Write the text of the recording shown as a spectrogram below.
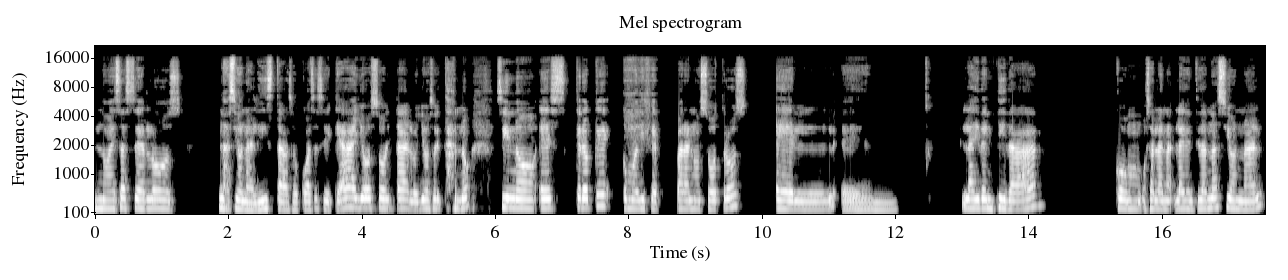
no es hacerlos nacionalistas o cosas así que, ah, yo soy tal o yo soy tal, ¿no? Sino es, creo que, como dije, para nosotros el, em, la identidad, como, o sea, la, la identidad nacional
